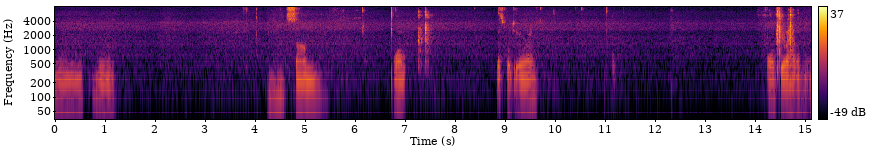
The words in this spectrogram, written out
mm hmm. Need some um, well this will do, right? Well, let's see what I have in here.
